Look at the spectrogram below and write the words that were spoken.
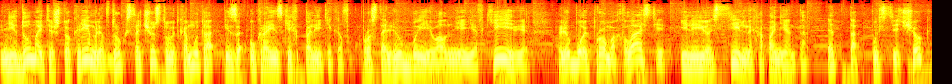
Не думайте, что Кремль вдруг сочувствует кому-то из украинских политиков. Просто любые волнения в Киеве, любой промах власти или ее сильных оппонентов – это пустячок –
